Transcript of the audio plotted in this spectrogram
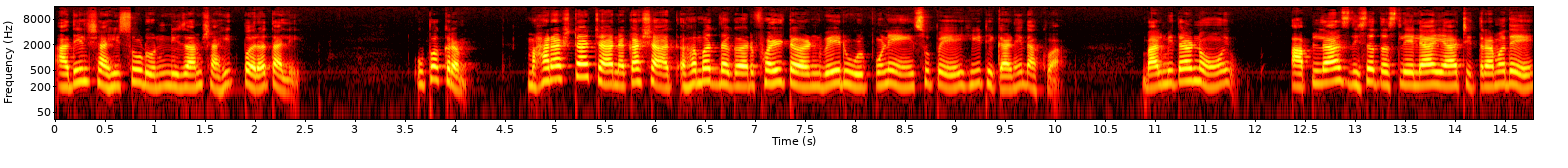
आदिलशाही सोडून निजामशाहीत परत आले. उपक्रम महाराष्ट्राच्या नकाशात अहमदनगर फलटण वेरूळ पुणे सुपे ही ठिकाणे दाखवा. बालमित्रांनो आपल्याच दिसत असलेल्या या चित्रामध्ये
